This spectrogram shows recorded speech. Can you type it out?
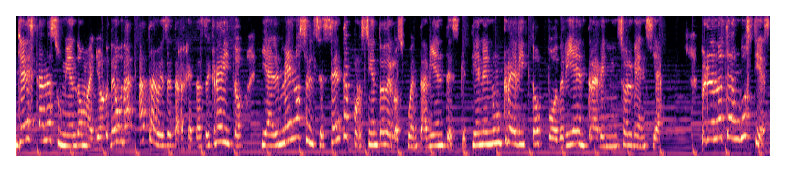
ya están asumiendo mayor deuda a través de tarjetas de crédito y al menos el 60% de los cuentavientes que tienen un crédito podría entrar en insolvencia. Pero no te angusties,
